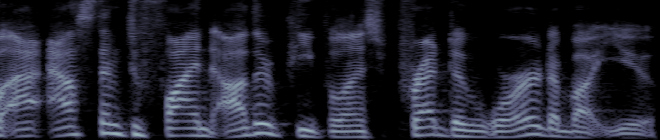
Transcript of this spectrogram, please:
ask them to find other people and spread the word about you.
